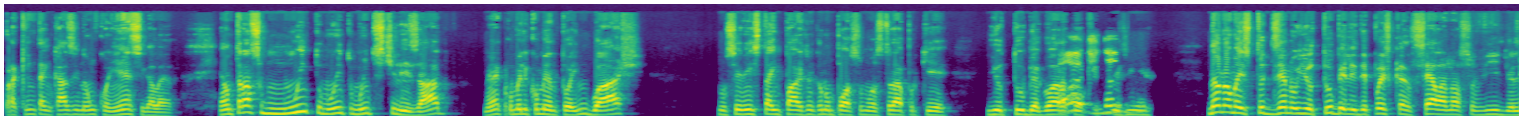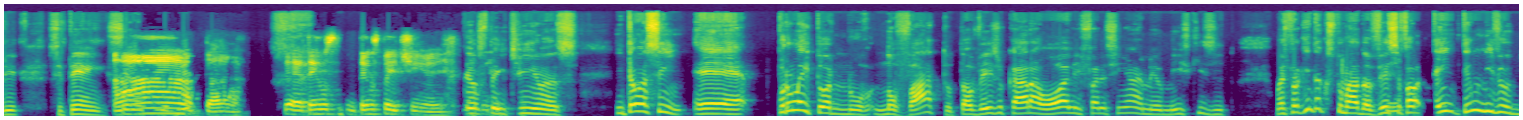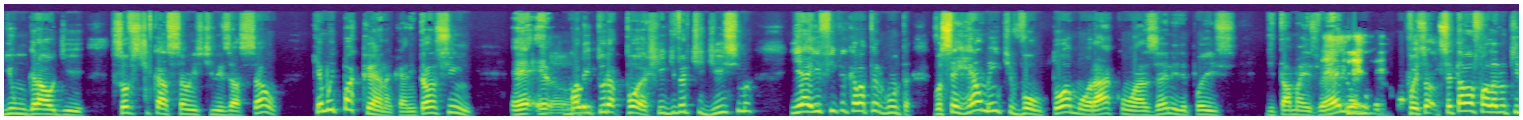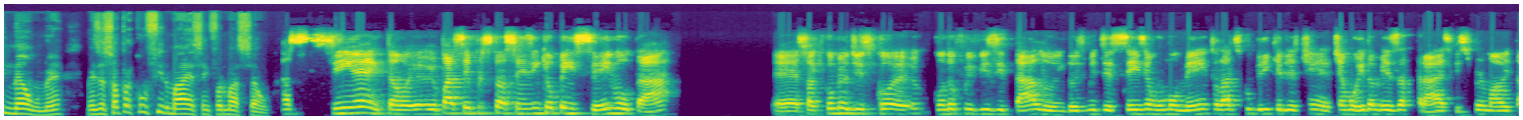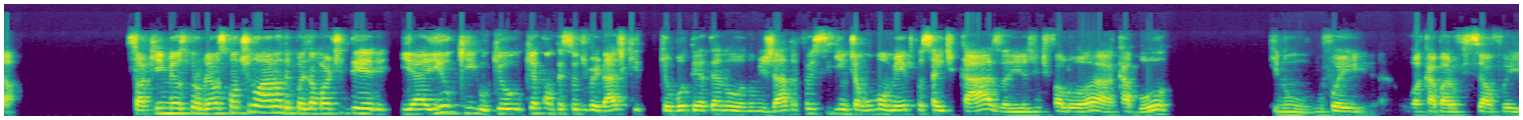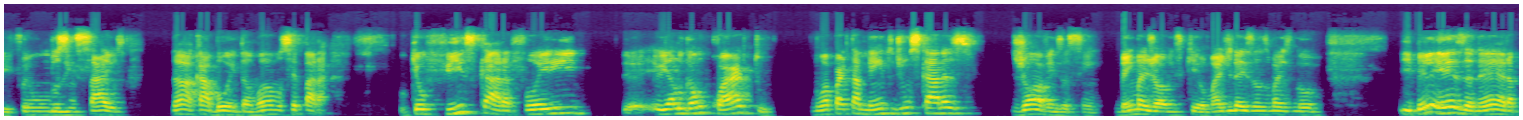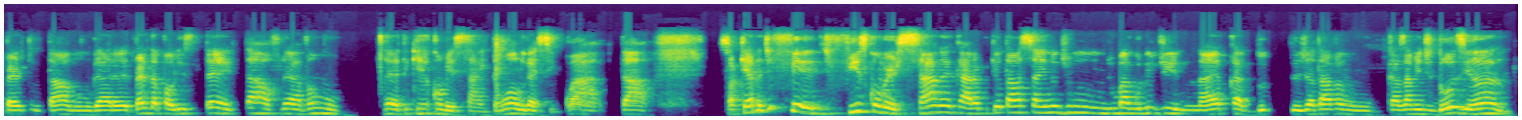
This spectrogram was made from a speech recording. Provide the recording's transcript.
para quem está em casa e não conhece, galera, é um traço muito, muito, muito estilizado, né? Como ele comentou, em guache. Não sei nem se está em página que eu não posso mostrar, porque YouTube agora. Pode, não. não, não, mas estou dizendo o YouTube, ele depois cancela nosso vídeo ali, se tem. Ah, tá. É, tem uns, tem uns peitinhos aí. Tem uns peitinhos. Então, assim, é, para um leitor no, novato, talvez o cara olhe e fale assim: ah, meu, meio esquisito. Mas para quem está acostumado a ver, Sim. você fala, tem, tem um nível de um grau de sofisticação e estilização que é muito bacana, cara. Então, assim, é, é uma leitura, pô, achei divertidíssima. E aí fica aquela pergunta: você realmente voltou a morar com a Zane depois de estar tá mais velho? só, você estava falando que não, né? Mas é só para confirmar essa informação. Sim, é. Então, eu, eu, passei por situações em que eu pensei em voltar. É, só que, como eu disse, quando eu fui visitá-lo em 2016, em algum momento, lá descobri que ele tinha, tinha morrido há meses atrás, fiquei super mal e tal. Só que meus problemas continuaram depois da morte dele. E aí o que, o que, o que aconteceu de verdade, que, que eu botei até no, no Mijadra, foi o seguinte: em algum momento que eu saí de casa e a gente falou, ah, acabou, que não, não foi o acabar oficial, foi, foi um dos ensaios. Não, acabou, então vamos separar. O que eu fiz, cara, foi eu ia alugar um quarto num apartamento de uns caras jovens, assim, bem mais jovens que eu, mais de 10 anos mais novo. E beleza, né? Era perto e tal, num lugar, é, perto da Paulista até e tal. Falei, ah, vamos, é, tem que recomeçar, então vamos alugar esse quarto e tal. Só que era difícil, conversar, né, cara? Porque eu tava saindo de um, de um bagulho de. Na época, do, eu já tava um casamento de 12 anos.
